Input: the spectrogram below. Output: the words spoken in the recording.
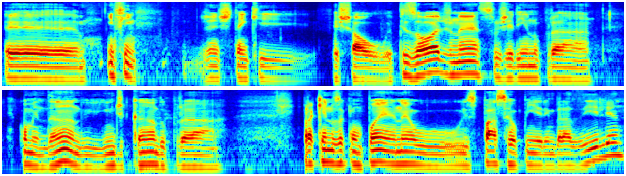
É... Enfim, a gente tem que fechar o episódio, né? Sugerindo para recomendando e indicando para para quem nos acompanha, né, o Espaço Israel Pinheiro em Brasília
